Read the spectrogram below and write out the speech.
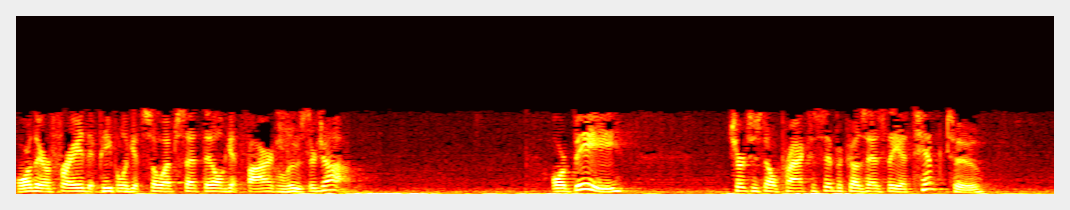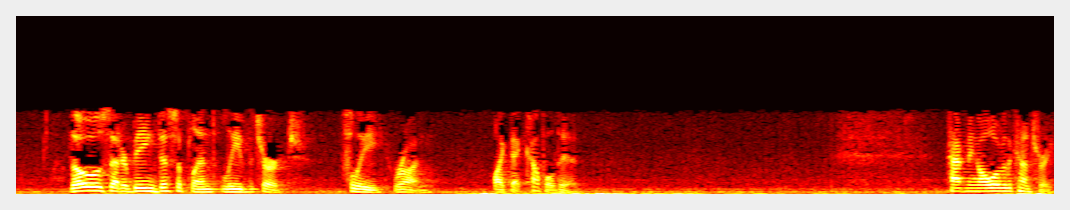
Or they're afraid that people will get so upset they'll get fired and lose their job. Or B, churches don't practice it because as they attempt to, those that are being disciplined leave the church, flee, run, like that couple did. Happening all over the country.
